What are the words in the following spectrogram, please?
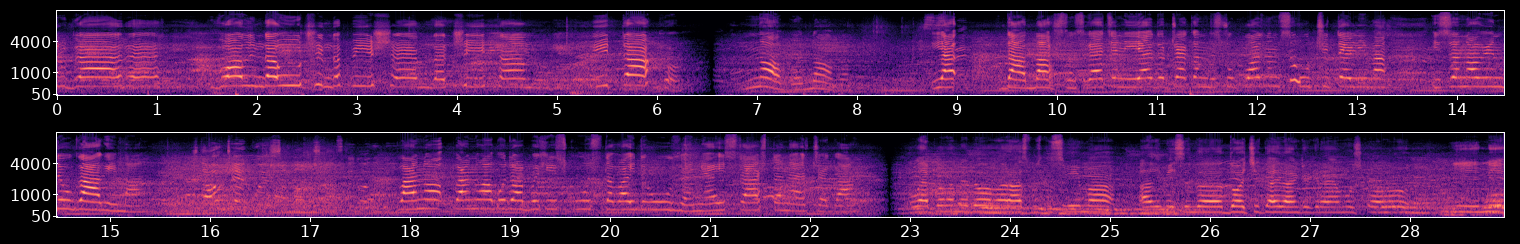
drugare, volim da učim, da pišem, da čitam i tako. Mnogo, mnogo. Ja, da, baš sam srećan i ja dočekam da se upoznam sa učiteljima i sa novim drugarima. Šta očekuješ od nove školske godine? Pa, no, pa mnogo dobrih iskustava i druženja i svašta nečega. Lepo nam je bilo na raspustu svima, ali mislim da doći taj dan kad krenemo u školu i nije,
